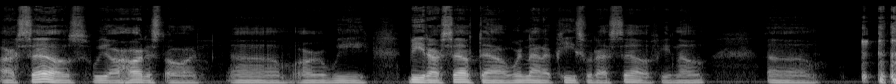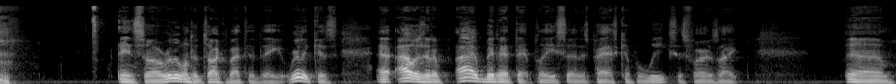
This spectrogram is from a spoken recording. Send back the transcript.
ourselves we are hardest on, um, or we beat ourselves down. We're not at peace with ourselves. You know. And so I really want to talk about today, really, because I was at a, I've been at that place uh, this past couple weeks as far as like um,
